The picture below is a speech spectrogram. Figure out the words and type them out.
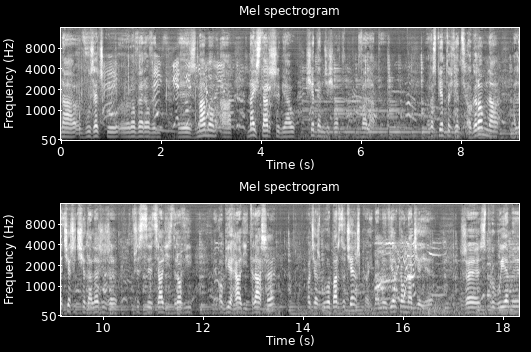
na wózeczku rowerowym e, z mamą, a najstarszy miał 72 lata. Rozpiętość więc ogromna, ale cieszyć się należy, że wszyscy cali zdrowi objechali trasę, chociaż było bardzo ciężko i mamy wielką nadzieję, że spróbujemy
